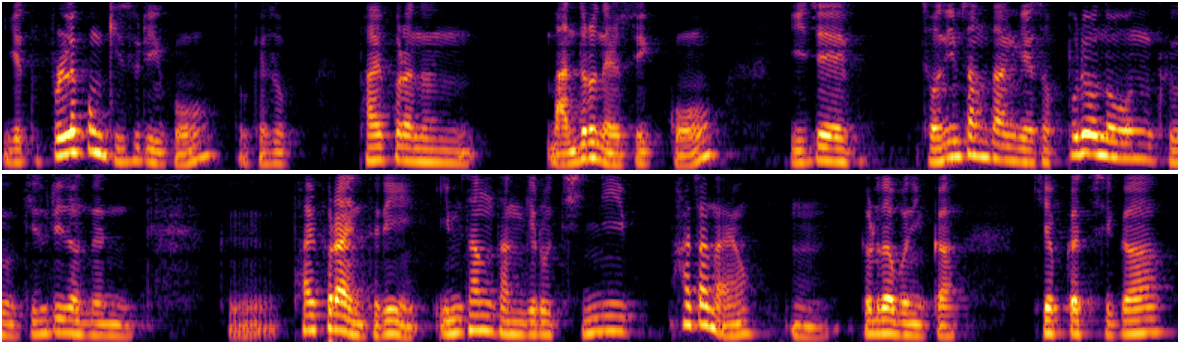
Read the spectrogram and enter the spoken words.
이게 또 플랫폼 기술이고 또 계속 파이프라는 만들어낼 수 있고 이제 전임상 단계에서 뿌려놓은 그 기술이 전된 그 파이프라인들이 임상 단계로 진입하잖아요. 음, 그러다 보니까 기업 가치가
